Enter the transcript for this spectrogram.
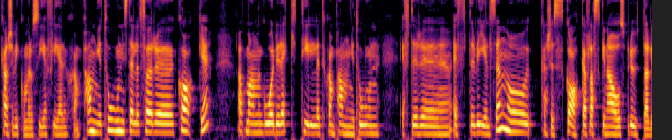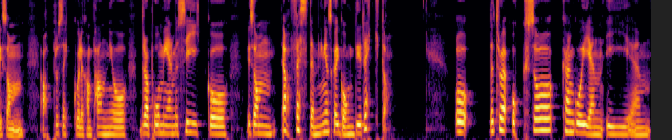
kanske vi kommer att se fler champagnetorn istället för eh, kake. Att man går direkt till ett champagnetorn efter, eh, efter vielsen och kanske skakar flaskorna och sprutar liksom, ja, prosecco eller champagne och drar på mer musik och liksom, ja, feststämningen ska igång direkt då. Och det tror jag också kan gå igen i ehm,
